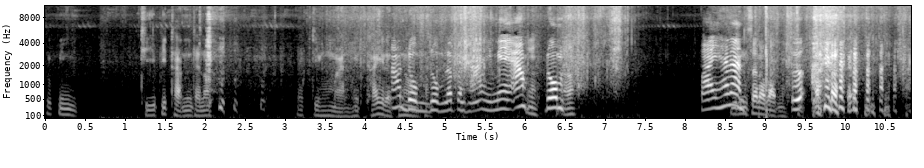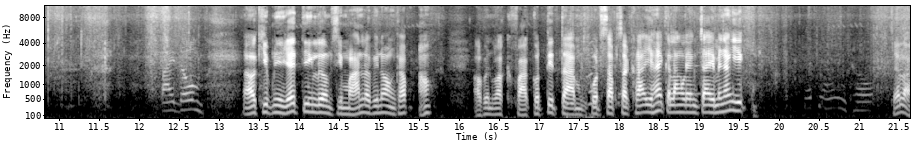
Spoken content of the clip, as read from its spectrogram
อืมคือมีถีพิถันใช่เนาะแต่จริงหมันเห็ดไข่เลยเอ้าพี่ดน้องมดมแล้วไปหาให้แม่เอ้าอืมดมเอาไปให้นั่นกินสารบัดนี่เออไปดม เอาคลิปนี้ยายจริงเริ่มสิหมันแล้วพี่น้องครับ เอาเอาเป็นว่าฝากกดติดตามกดซับสไครต์ให้กำลังแรงใจมันยังอีกใช่ล่ะ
